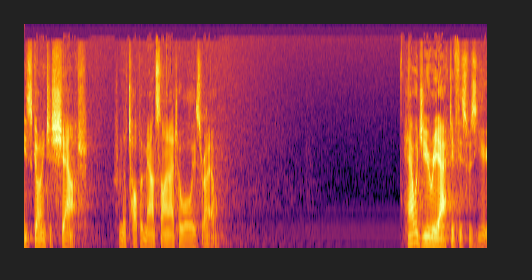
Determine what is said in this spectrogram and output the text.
is going to shout from the top of Mount Sinai to all Israel. How would you react if this was you?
